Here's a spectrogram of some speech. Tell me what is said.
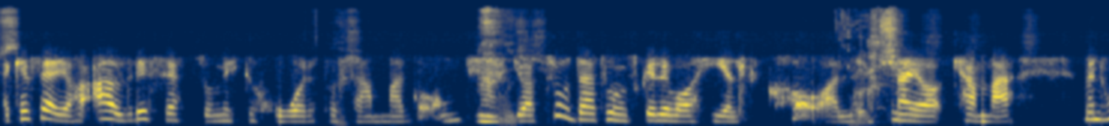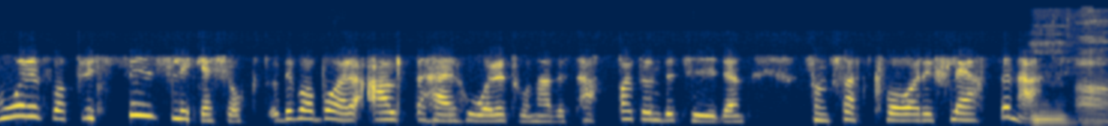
jag kan säga jag har aldrig sett så mycket hår på samma gång. Nej. Jag trodde att hon skulle vara helt kal när jag kammade. Men håret var precis lika tjockt och det var bara allt det här håret hon hade tappat under tiden som satt kvar i flätorna. Ah.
